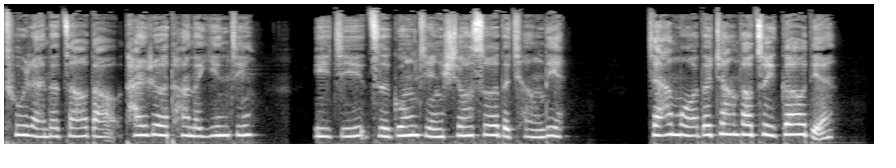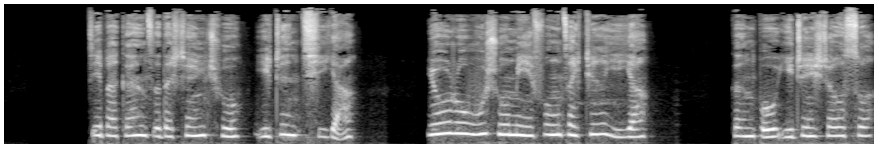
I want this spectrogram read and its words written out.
突然的遭到他热烫的阴茎以及子宫颈收缩的强烈，夹膜的胀到最高点，鸡巴杆子的深处一阵起痒。犹如无数蜜蜂在蛰一样，根部一阵收缩，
